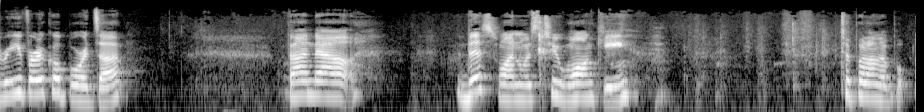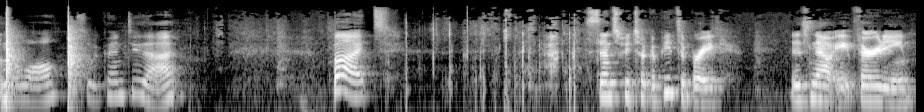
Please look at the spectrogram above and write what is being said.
Three vertical boards up. Found out this one was too wonky to put on the, on the wall, so we couldn't do that. But, since we took a pizza break, it is now 8.30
